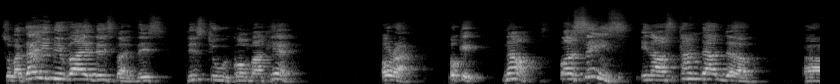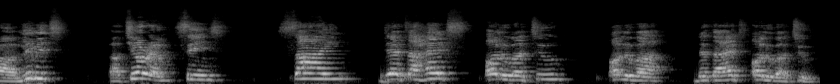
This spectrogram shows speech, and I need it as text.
So by the time you divide this by this, these two will come back here. All right. Okay. Now, but since in our standard uh, uh, limit uh, theorem, since sine delta x all over 2 all over delta x all over 2,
